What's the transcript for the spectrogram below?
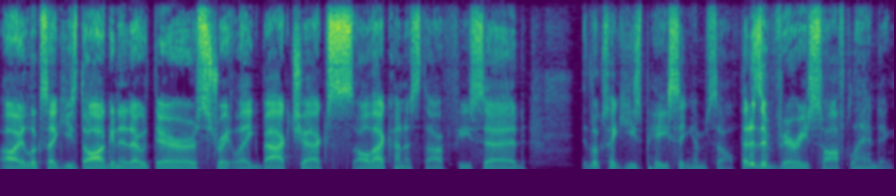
uh, it looks like he's dogging it out there, straight leg back checks, all that kind of stuff, he said, it looks like he's pacing himself. That is a very soft landing.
